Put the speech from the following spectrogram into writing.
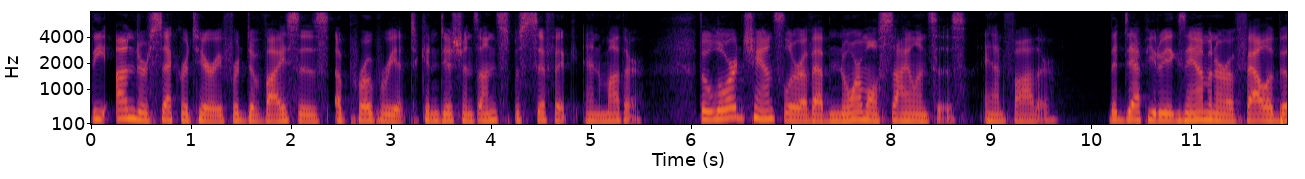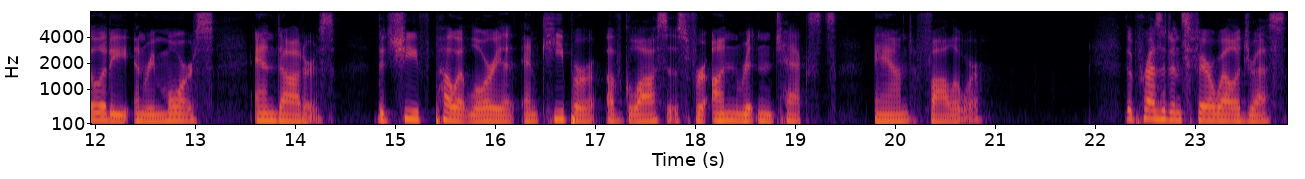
the undersecretary for devices appropriate to conditions unspecific and mother, the Lord Chancellor of abnormal silences and father, the deputy examiner of fallibility and remorse and daughters, the chief poet laureate and keeper of glosses for unwritten texts and follower. The president's farewell address.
